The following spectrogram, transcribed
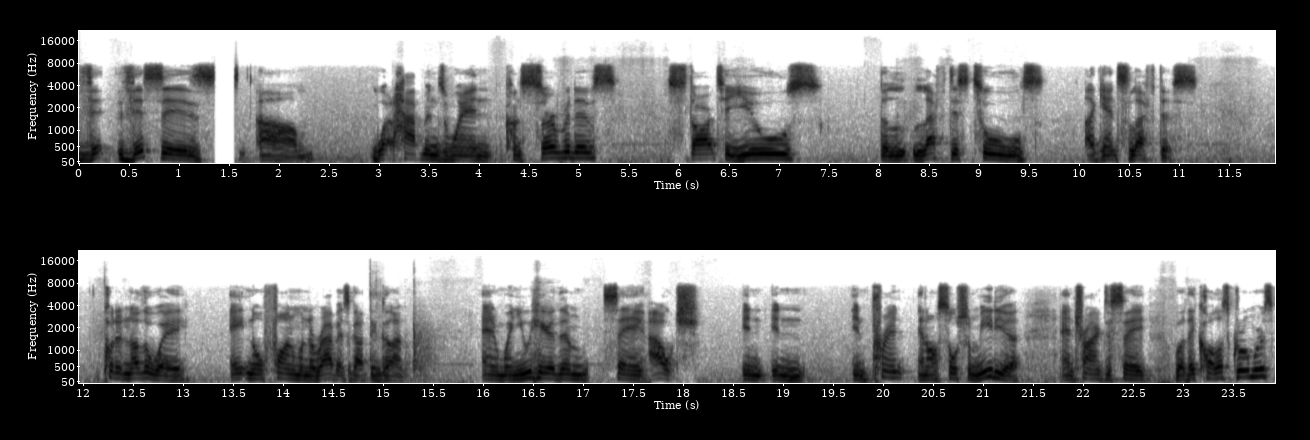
Th- this is um, what happens when conservatives start to use the leftist tools against leftists. Put another way, ain't no fun when the rabbits got the gun. And when you hear them saying ouch in in in print and on social media and trying to say, well, they call us groomers,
